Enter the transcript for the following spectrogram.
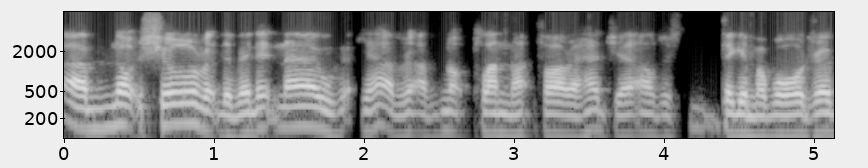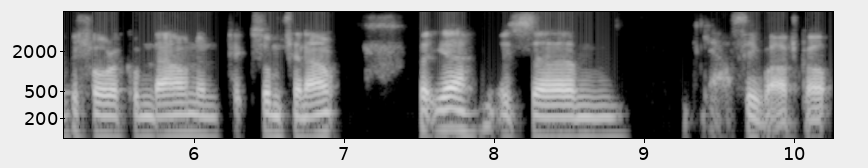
I'm not sure at the minute now. Yeah, I've, I've, not planned that far ahead yet. I'll just dig in my wardrobe before I come down and pick something out. But yeah, it's um yeah, I'll see what I've got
